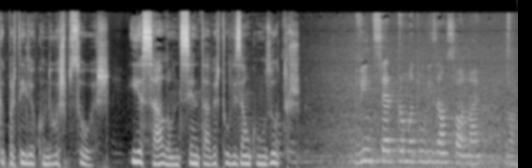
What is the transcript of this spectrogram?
que partilha com duas pessoas, e a sala onde senta a ver televisão com os outros. 27 para uma televisão só, não é? Pronto.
